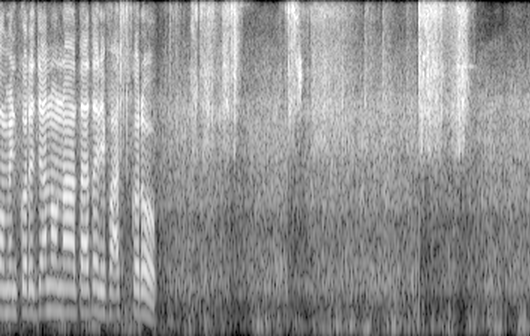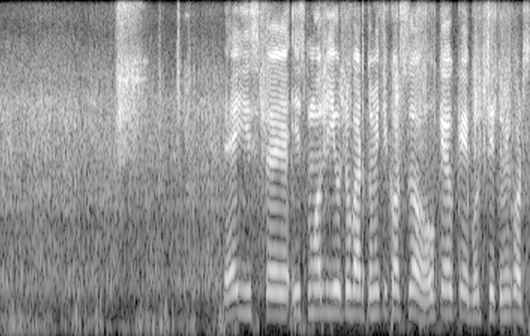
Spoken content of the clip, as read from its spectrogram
কমেন্ট করে জানো না, তাড়াতাড়ি ফাস্ট করো। এই স্মল ইউটিউবার তুমি কি করছ? ওকে ওকে বুঝছি, তুমি করছ।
